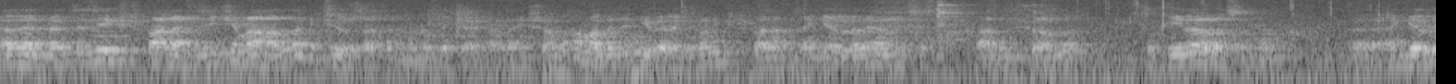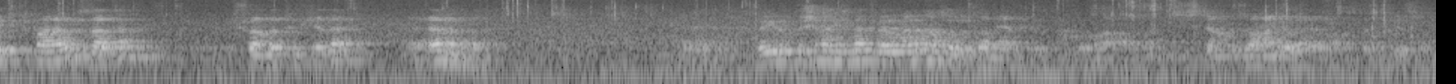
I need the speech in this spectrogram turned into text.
Yani merkezi kütüphane fiziki manada da bitiyor zaten önümüzdeki aylarda inşallah. Ama dediğim gibi elektronik kütüphanemiz, engellilere yönelik sesli kütüphanemiz şu anda çok iyiler arasında. Ee, engelli kütüphanemiz zaten şu anda Türkiye'de e, en önde. Ve yurt dışına hizmet vermenin hazırlıklarını yapıyoruz. biz o manada. Sistemimizi ona göre ayarlamakta biliyorsunuz.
